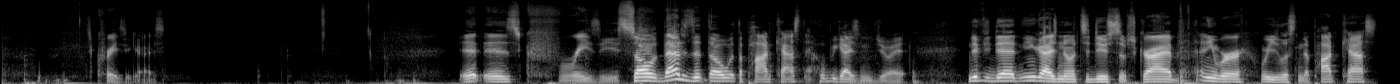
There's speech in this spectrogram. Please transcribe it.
It's crazy, guys. It is crazy. So that is it though with the podcast. I hope you guys enjoy it. And if you did, you guys know what to do. Subscribe anywhere where you listen to podcasts.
